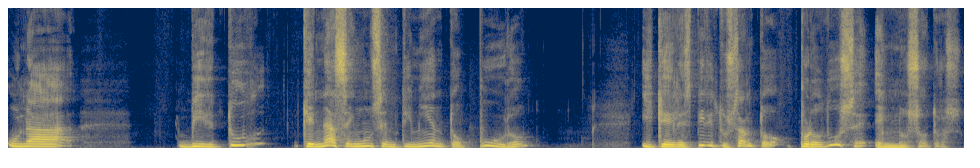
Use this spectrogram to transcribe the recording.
una virtud que nace en un sentimiento puro y que el Espíritu Santo produce en nosotros.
